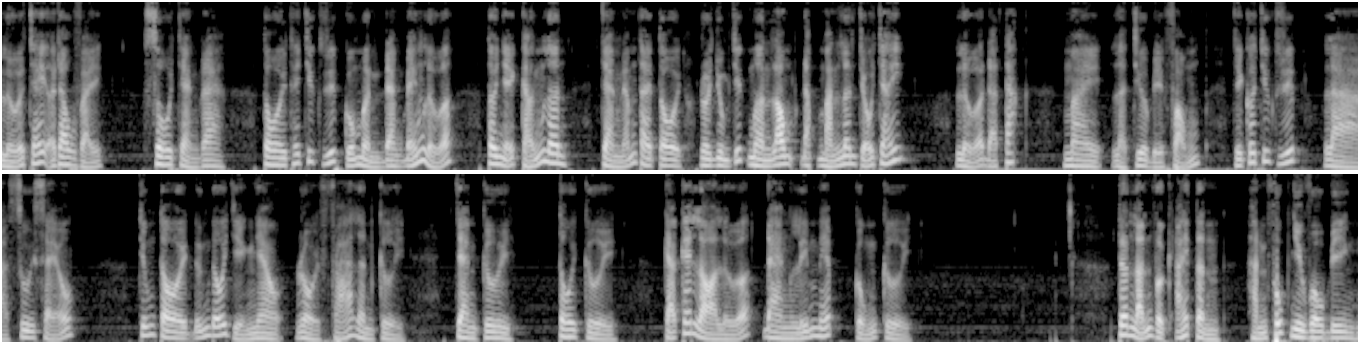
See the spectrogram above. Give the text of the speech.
Lửa cháy ở đâu vậy? Xô chàng ra, tôi thấy chiếc jeep của mình đang bén lửa. Tôi nhảy cẩn lên, chàng nắm tay tôi rồi dùng chiếc mền lông đập mạnh lên chỗ cháy. Lửa đã tắt, may là chưa bị phỏng, chỉ có chiếc jeep là xui xẻo. Chúng tôi đứng đối diện nhau rồi phá lên cười. Chàng cười, tôi cười, cả cái lò lửa đang liếm mép cũng cười. Trên lãnh vực ái tình, hạnh phúc như vô biên.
